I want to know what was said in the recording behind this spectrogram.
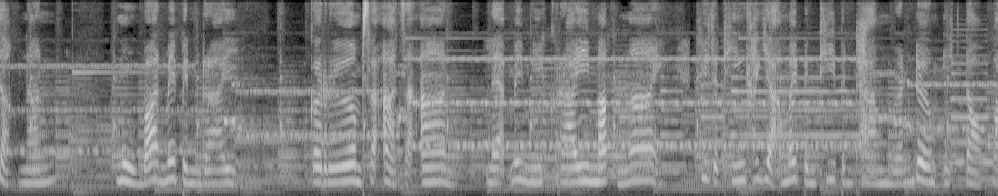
จากนั้น หมู่บ้านไม่เป็นไร ก็เริ่มสะอาดสะอ้าน และไม่มีใครมักง่าย ที่จะทิ้งขยะไม่เป็นที่เป็นทางเหมือนเดิมอีกต่อไป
